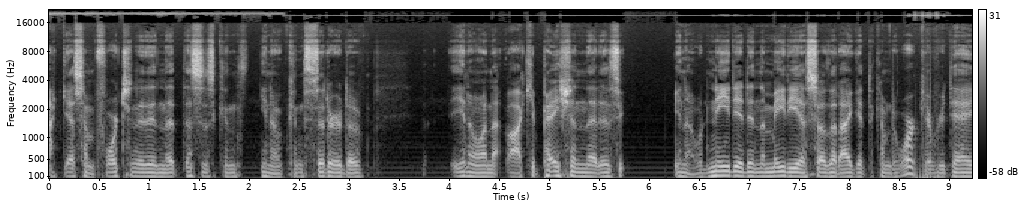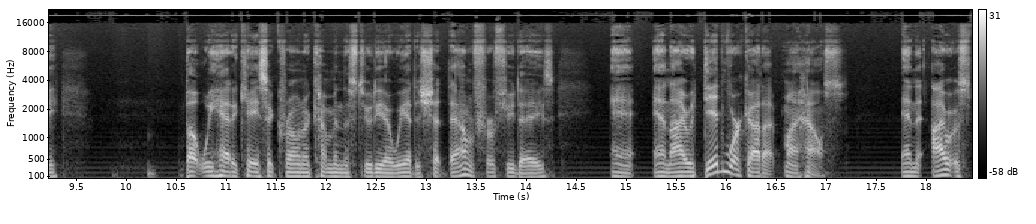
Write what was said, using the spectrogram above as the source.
I guess I'm fortunate in that this is, con, you know, considered a, you know, an occupation that is, you know, needed in the media so that I get to come to work every day. But we had a case of corona come in the studio. We had to shut down for a few days, and, and I did work out at my house, and I was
